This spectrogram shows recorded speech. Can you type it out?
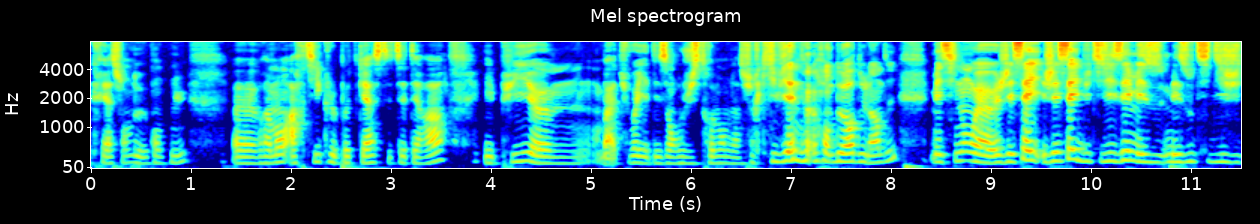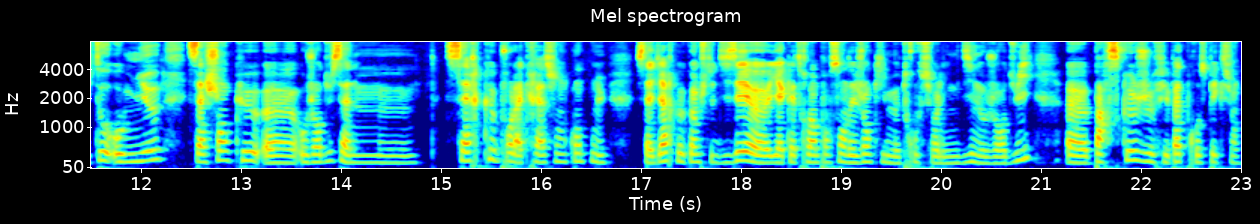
création de contenu. Vraiment articles, podcasts, etc. Et puis, bah, tu vois, il y a des enregistrements, bien sûr, qui viennent en dehors du lundi. Mais sinon, j'essaye, j'essaye d'utiliser mes, mes, outils digitaux au mieux, sachant que aujourd'hui, ça ne me sert que pour la création de contenu. C'est-à-dire que, comme je te disais, euh, il y a 80% des gens qui me trouvent sur LinkedIn aujourd'hui euh, parce que je fais pas de prospection.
